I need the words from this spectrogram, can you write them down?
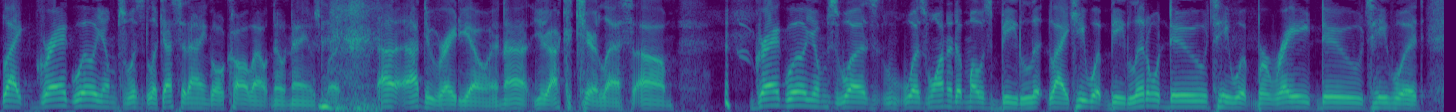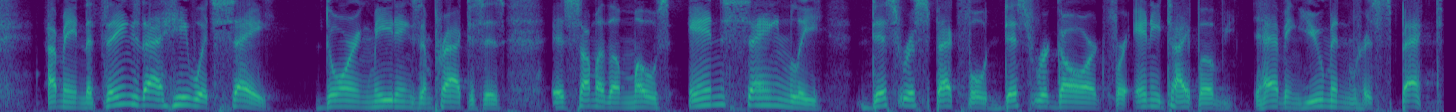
like Gregg Williams was. Look, I said I ain't gonna call out no names, but I, I do radio, and I you know I could care less. Um, Gregg Williams was was one of the most belit like he would belittle dudes, he would berate dudes, he would I mean the things that he would say during meetings and practices is some of the most insanely disrespectful disregard for any type of having human respect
